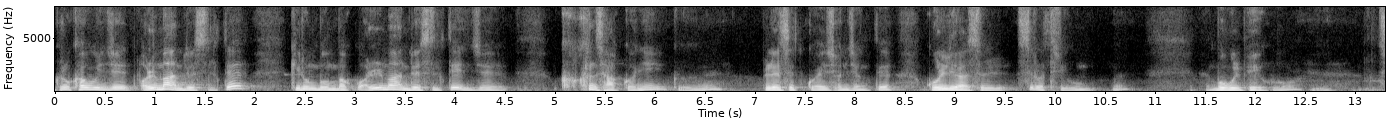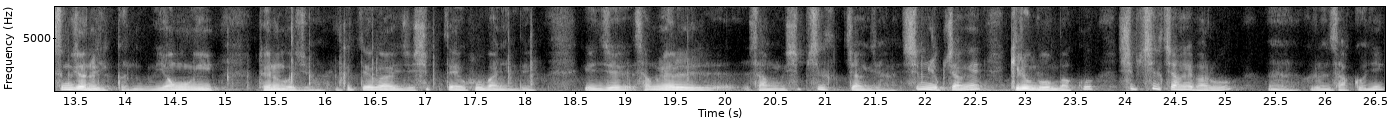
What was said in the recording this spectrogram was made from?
그렇게 하고 이제 얼마 안 됐을 때 기름 부음 받고 얼마 안 됐을 때 이제 큰 사건이 그 블레셋과의 전쟁 때 골리앗을 쓰러뜨리고 목을 베고 승전을 이끈 영웅이 되는 거죠. 그때가 이제 10대 후반인데 이제 사무엘상 17장이잖아요. 16장에 기름 부음 받고 17장에 바로 그런 사건이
